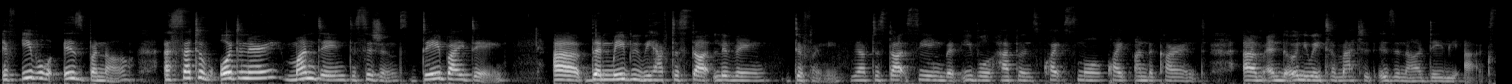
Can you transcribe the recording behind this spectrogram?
if evil is banal, a set of ordinary, mundane decisions day by day, uh, then maybe we have to start living differently. We have to start seeing that evil happens quite small, quite undercurrent, um, and the only way to match it is in our daily acts,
